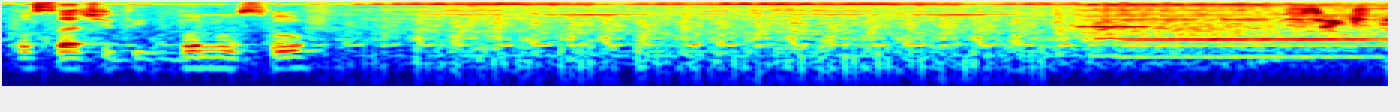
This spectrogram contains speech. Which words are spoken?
w postaci tych bonusów. 60.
